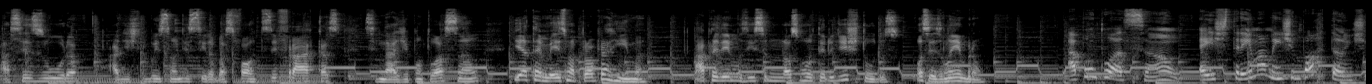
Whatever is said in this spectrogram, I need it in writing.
a cesura, a distribuição de sílabas fortes e fracas, sinais de pontuação e até mesmo a própria rima. Aprendemos isso no nosso roteiro de estudos. Vocês lembram? A pontuação é extremamente importante,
